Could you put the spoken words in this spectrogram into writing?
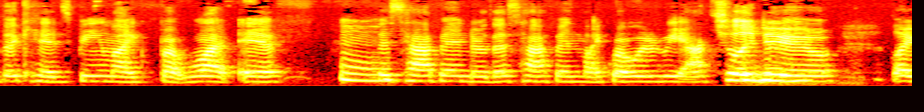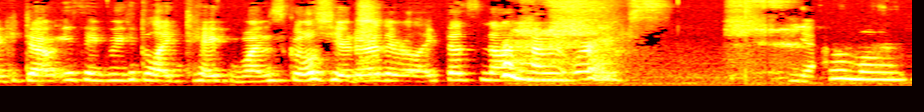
the kids being like, but what if Mm. this happened or this happened? Like, what would we actually do? Like, don't you think we could, like, take one school shooter? They were like, that's not how it works. Yeah. Come on.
